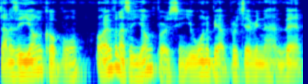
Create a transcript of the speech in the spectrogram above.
that as a young couple or even as a young person, you want to be approached every now and then.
